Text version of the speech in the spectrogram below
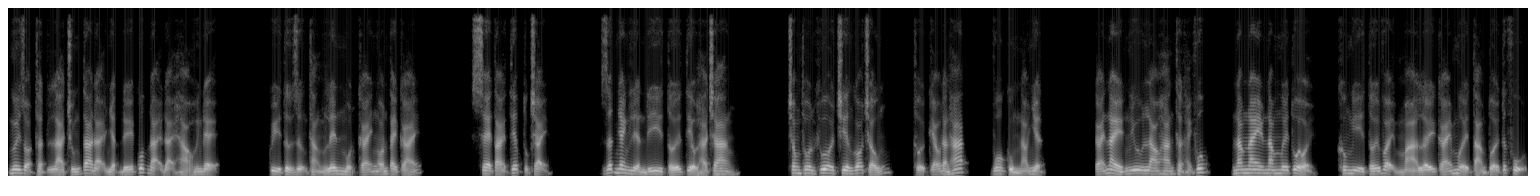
ngươi dọn thật là chúng ta đại nhật đế quốc đại đại hảo huynh đệ. Quỷ tử dựng thẳng lên một cái ngón tay cái. Xe tải tiếp tục chạy. Rất nhanh liền đi tới tiểu hà trang. Trong thôn khua chiên gõ trống, thổi kéo đàn hát, vô cùng náo nhiệt. Cái này ngưu lao hán thật hạnh phúc, năm nay năm mươi tuổi, không nghĩ tới vậy mà lấy cái mười tám tuổi tức phụ.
